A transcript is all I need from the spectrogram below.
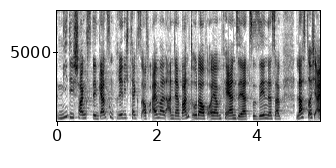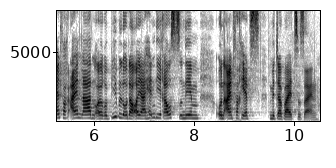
nie die Chance, den ganzen Predigtext auf einmal an der Wand oder auf eurem Fernseher zu sehen. Deshalb lasst euch einfach einladen, eure Bibel oder euer Handy rauszunehmen und einfach jetzt mit dabei zu sein.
